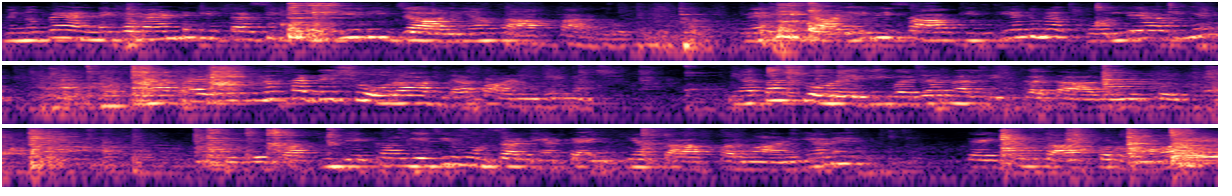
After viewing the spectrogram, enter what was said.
ਮੈਨੂੰ ਭੈਣ ਨੇ ਕਮੈਂਟ ਕੀਤਾ ਸੀ ਕਿ ਦੀਦੀ ਦੀ ਜਾਲੀਆਂ ਸਾਫ਼ ਕਰ ਲਓ। ਮੈਂ ਵੀ ਜਾਲੀ ਵੀ ਸਾਫ਼ ਕੀਤੀ ਹੈ ਤੇ ਮੈਂ ਖੋਲਿਆ ਵੀ ਹੈ ਮੈਂ ਤਾਂ ਇਹਦੇ ਨਾ ਸਾਡੇ ਸ਼ੋਰਾ ਆਉਂਦਾ ਪਾਣੀ ਦੇ ਵਿੱਚ। ਜਾਂ ਤਾਂ ਸ਼ੋਰੇ ਦੀ ਵਜ੍ਹਾ ਨਾਲ ਦਿੱਕਤ ਆ ਗਈ ਹੈ ਕੋਈ ਤੇ ਬਾਕੀ ਦੇਖਾਂਗੇ ਜੀ, ਹੁਣ ਸਾਡੀਆਂ ਟੈਂਕੀਆਂ ਸਾਫ਼ ਕਰਵਾਉਣੀਆਂ ਨੇ। ਟੈਂਕੀ ਸਾਫ਼ ਕਰਵਾਵਾਂਗੇ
